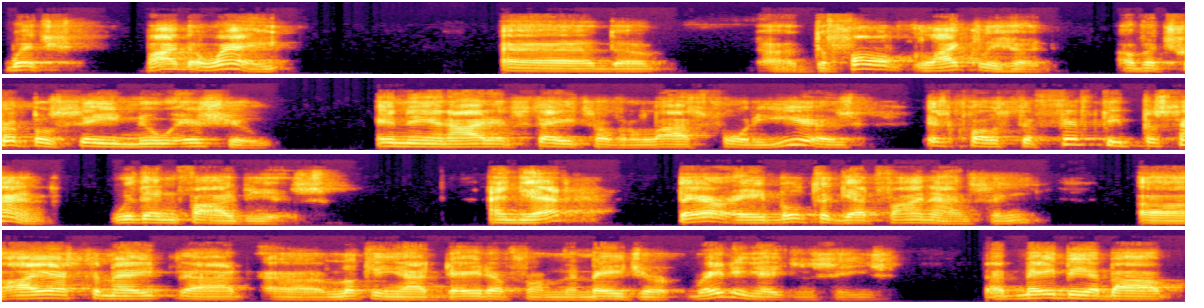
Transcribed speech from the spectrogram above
which, by the way, uh, the uh, default likelihood of a triple C new issue in the United States over the last 40 years is close to 50% within five years. And yet, they're able to get financing. Uh, I estimate that uh, looking at data from the major rating agencies, that maybe about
